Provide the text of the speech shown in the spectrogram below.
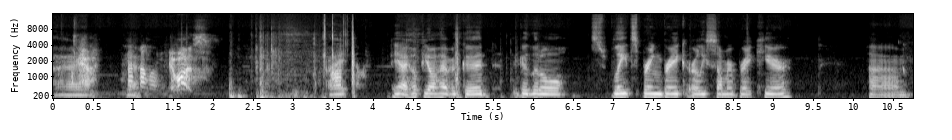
I, Yeah. yeah. It was. I yeah, I hope you all have a good a good little late spring break, early summer break here. Um,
